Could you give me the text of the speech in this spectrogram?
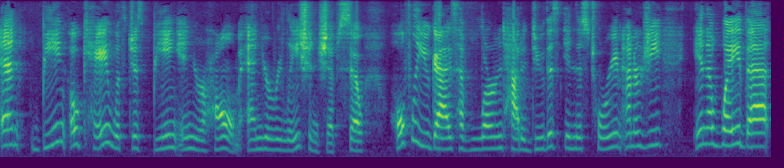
and being okay with just being in your home and your relationships. So Hopefully, you guys have learned how to do this in this Taurian energy in a way that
